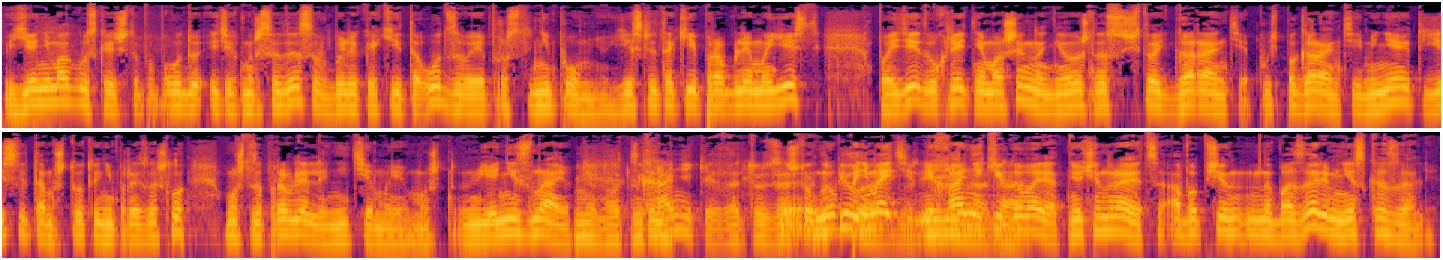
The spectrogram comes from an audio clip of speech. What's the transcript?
Я не могу сказать, что по поводу этих Мерседесов были какие-то отзывы, я просто не помню. Если такие проблемы есть, по идее, двухлетняя машина не должна существовать гарантия. Пусть по гарантии меняют, если там что-то не произошло, может, заправляли не тем ее, может, я не знаю. Не, ну вот механики, это за что Ну, купила? понимаете, механики да. говорят, мне очень нравится, а вообще на базаре мне сказали.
